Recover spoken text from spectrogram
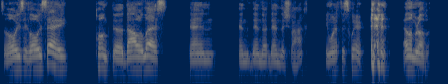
So he'll always, he'll always say, punk the dollar less than, than, than the, than the Shvach. He won't have to swear. Elam Rava.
